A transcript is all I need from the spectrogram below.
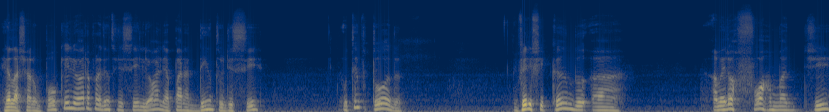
relaxar um pouco, ele olha para dentro de si, ele olha para dentro de si o tempo todo, verificando a a melhor forma de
